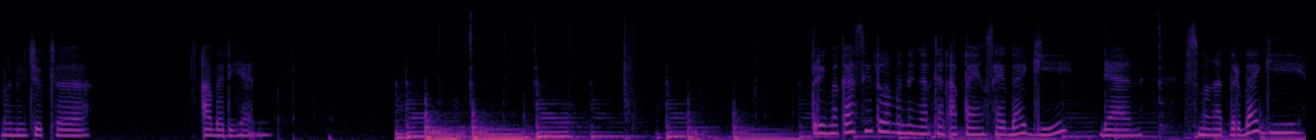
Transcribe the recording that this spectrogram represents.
menuju ke abadian. Terima kasih telah mendengarkan apa yang saya bagi dan semangat berbagi.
